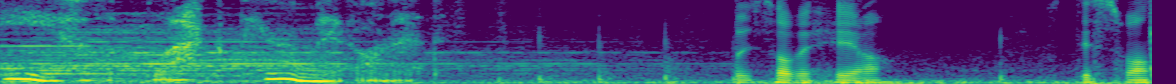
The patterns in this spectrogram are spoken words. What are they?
key has a black pyramid on it. It's over here. It's this one.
